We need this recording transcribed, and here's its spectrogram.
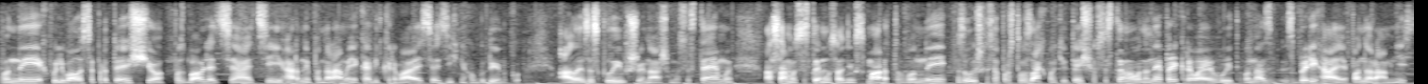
вони хвилювалися про те, що позбавляться цієї гарної панорами, яка відкривається з їхнього будинку. Але заскливши нашими системи, а саме систему Sonic Smart, вони залишилися просто в захваті. Те, що система вона не перекриває вид, вона зберігає панорамність,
